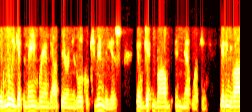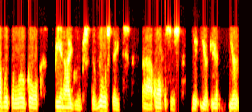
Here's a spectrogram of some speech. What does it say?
to really get the name brand out there in your local community is, you know, get involved in networking, getting involved with the local BNI groups, the real estates, uh, offices, your, your your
